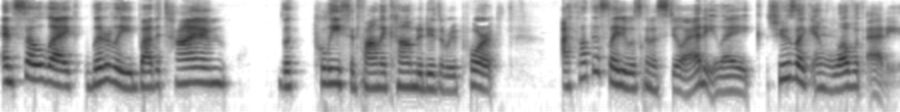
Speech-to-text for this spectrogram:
And so, like, literally, by the time the police had finally come to do the report, I thought this lady was going to steal Addie. Like, she was like in love with Addie.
